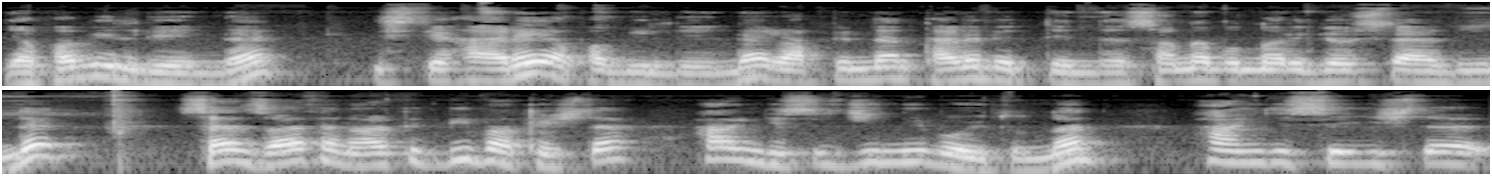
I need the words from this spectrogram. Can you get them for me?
yapabildiğinde, istihare yapabildiğinde, Rabbinden talep ettiğinde, sana bunları gösterdiğinde sen zaten artık bir bakışta hangisi cinni boyutundan, hangisi işte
